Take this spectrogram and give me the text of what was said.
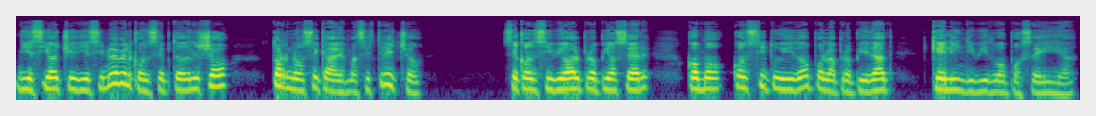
XVIII y XIX el concepto del yo tornóse cada vez más estrecho. Se concibió al propio ser como constituido por la propiedad que el individuo poseía.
